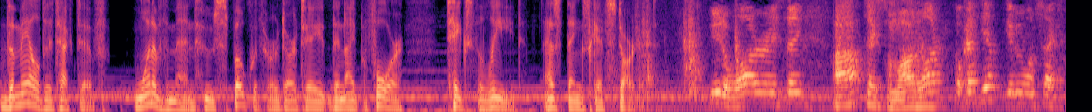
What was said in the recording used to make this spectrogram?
The male detective, one of the men who spoke with Rodarte the night before, takes the lead as things get started. You need a water or anything? Uh, I'll take some water. Water? Okay, yep, give me one second.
